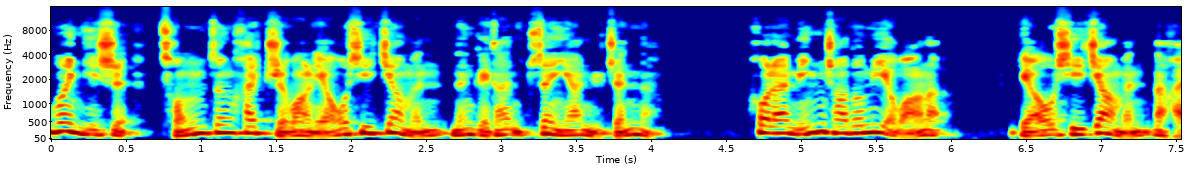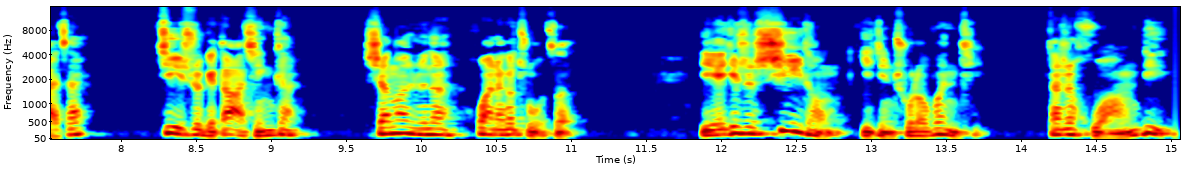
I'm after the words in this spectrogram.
问题是，崇祯还指望辽西将门能给他镇压女真呢。后来明朝都灭亡了，辽西将门那还在，继续给大清干，相当于呢换了个主子，也就是系统已经出了问题，但是皇帝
